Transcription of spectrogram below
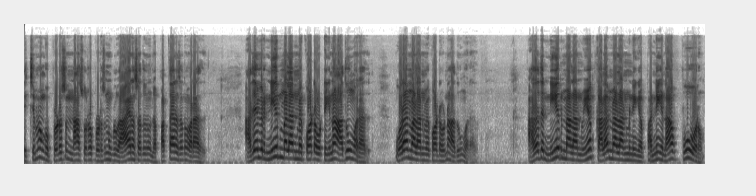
நிச்சயமாக உங்கள் ப்ரொடக்ஷன் நான் சொல்கிற ப்ரொடக்ஷன் உங்களுக்கு ஆயிரம் சதவீதம் இல்லை பத்தாயிரம் சதவீதம் வராது. அதேமாதிரி நீர் மேலாண்மை கோட்டை விட்டிங்கன்னா அதுவும் வராது. உர மேலாண்மை கோட்டை விட்டினா அதுவும் வராது. அதாவது நீர் மேலாண்மையும் களை மேலாண்மை நீங்கள் பண்ணிங்கன்னா பூ வரும்.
